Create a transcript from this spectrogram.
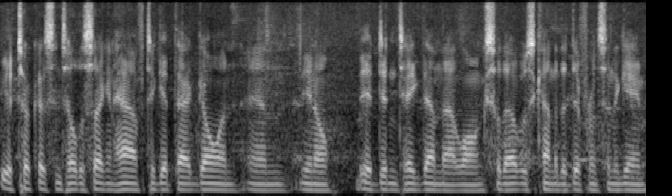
it took us until the second half to get that going, and you know, it didn't take them that long. So that was kind of the difference in the game.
